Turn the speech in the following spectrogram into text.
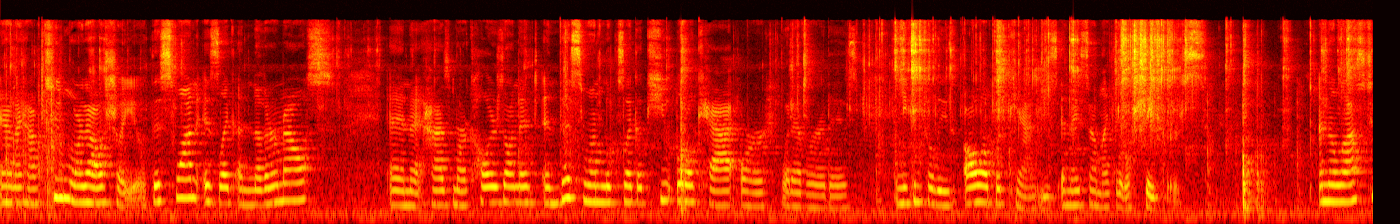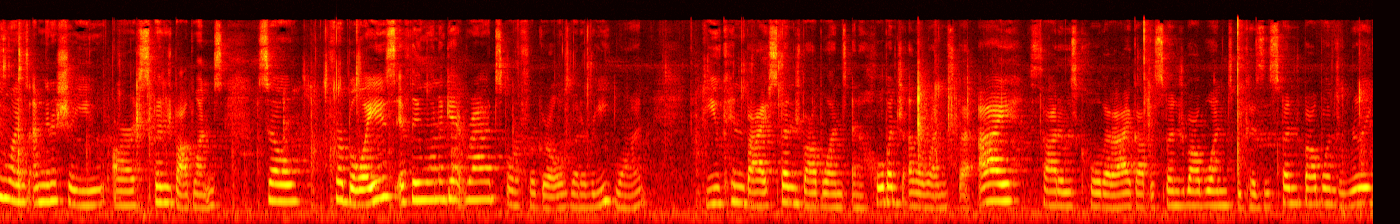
And I have two more that I'll show you. This one is like another mouse, and it has more colors on it. And this one looks like a cute little cat or whatever it is. And you can fill these all up with candies, and they sound like little shakers. And the last two ones I'm going to show you are SpongeBob ones. So for boys, if they want to get Radz, or for girls, whatever you want, you can buy SpongeBob ones and a whole bunch of other ones, but I thought it was cool that I got the SpongeBob ones because the SpongeBob ones are really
